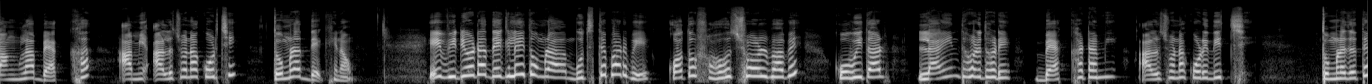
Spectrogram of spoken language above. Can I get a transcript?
বাংলা ব্যাখ্যা আমি আলোচনা করছি। তোমরা দেখে নাও। এই ভিডিওটা দেখলেই তোমরা বুঝতে পারবে কত সহজ সরলভাবে কবিতার লাইন ধরে ধরে ব্যাখ্যাটা আমি আলোচনা করে দিচ্ছি, তোমরা যাতে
